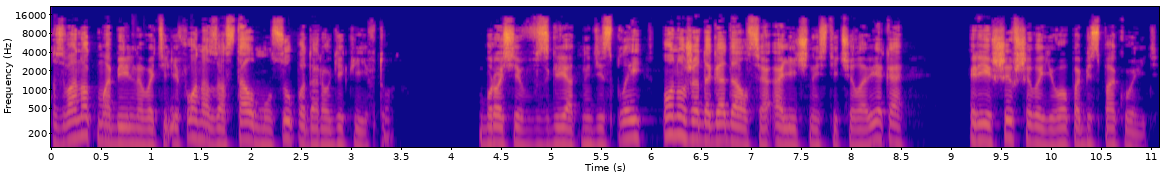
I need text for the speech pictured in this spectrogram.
Звонок мобильного телефона застал Мусу по дороге к лифту. Бросив взгляд на дисплей, он уже догадался о личности человека, решившего его побеспокоить.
